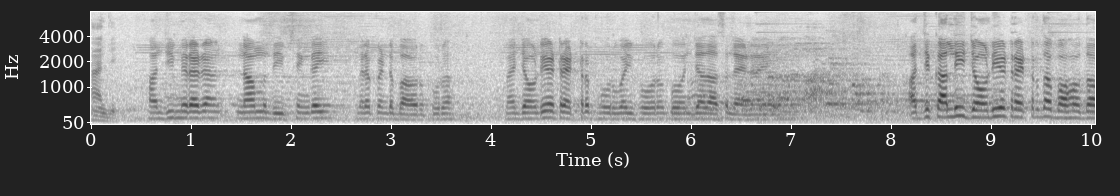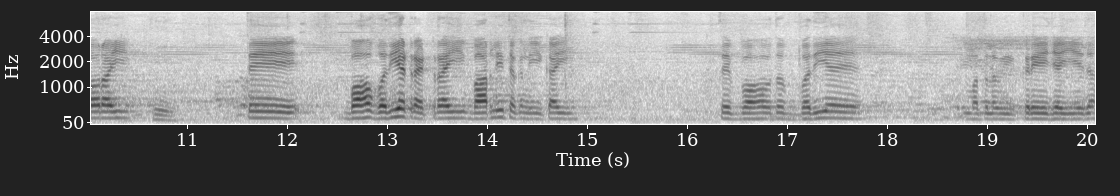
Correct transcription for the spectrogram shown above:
ਹਾਂਜੀ। ਹਾਂਜੀ, ਮੇਰਾ ਰ- ਨਾਮ ਮਨਦੀਪ ਸਿੰਘ ਹੈ ਜੀ। ਮੇਰਾ ਪਿੰਡ ਬਾਬਰਪੁਰ ਆ। ਮੈਂ ਜੌਂਡੀਆ ਟਰੈਕਟਰ 4x4 5210 ਲੈਣ ਆਇਆ ਜੀ। ਅੱਜ ਕੱਲ੍ਹ ਹੀ ਜੌਂਡੀਆ ਟਰੈਕਟਰ ਦਾ ਬਹੁਤ ਦੌਰ ਆ ਜੀ ਤੇ ਬਹੁਤ ਵਧੀਆ ਟਰੈਕਟਰ ਆ ਜੀ ਬਾਹਰਲੀ ਤਕਨੀਕ ਆ ਜੀ ਤੇ ਬਹੁਤ ਵਧੀਆ ਮਤਲਬ ਕਿ ਕਰੇਜ ਆ ਜੀ ਇਹਦਾ।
